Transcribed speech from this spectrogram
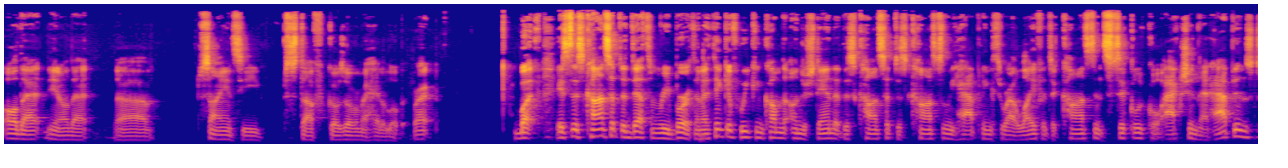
All that you know that uh, sciency stuff goes over my head a little bit, right? But it's this concept of death and rebirth. And I think if we can come to understand that this concept is constantly happening throughout life, it's a constant cyclical action that happens,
